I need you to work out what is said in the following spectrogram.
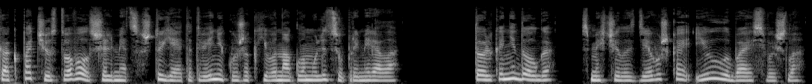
Как почувствовал шельмец, что я этот веник уже к его наглому лицу примеряла. «Только недолго», — смягчилась девушка и, улыбаясь, вышла.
